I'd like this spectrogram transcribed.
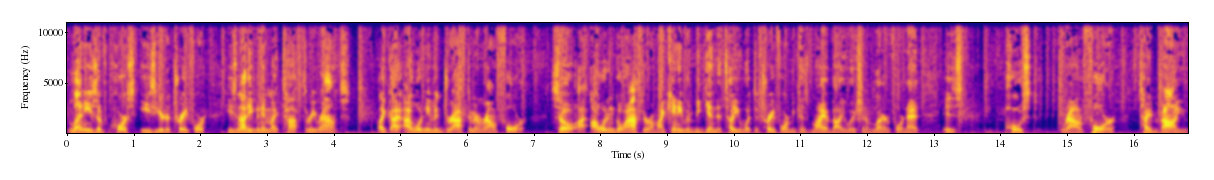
Lenny's of course easier to trade for. He's not even in my top three rounds. Like I, I wouldn't even draft him in round four. So I, I, wouldn't go after him. I can't even begin to tell you what to trade for him because my evaluation of Leonard Fournette is post round four type value.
